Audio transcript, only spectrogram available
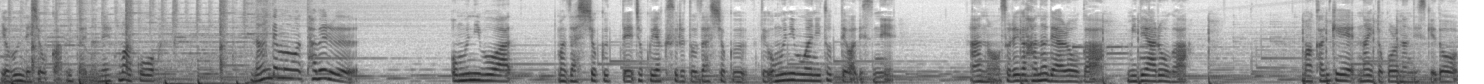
呼ぶんでしょうか？みたいなね。まあこう何でも食べるオムニボア、まあ、雑食って直訳すると雑食っていうオムニボアにとってはですねあのそれが花であろうが実であろうがまあ関係ないところなんですけど、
